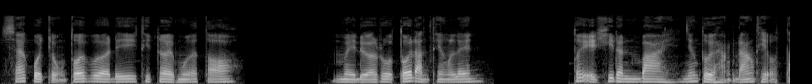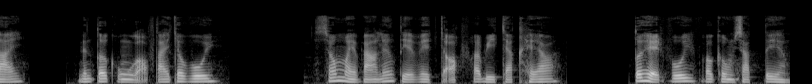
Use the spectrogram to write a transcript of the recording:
Xe của chúng tôi vừa đi thì trời mưa to. Mấy đứa rủ tôi đánh tiền lên. Tôi ít khi đánh bài, nhưng tuổi hắn đang thiếu tay, nên tôi cũng góp tay cho vui. Sau mày vàng liên tiếp về chọt và bị chặt heo, tôi hết vui và cùng sạch tiền.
